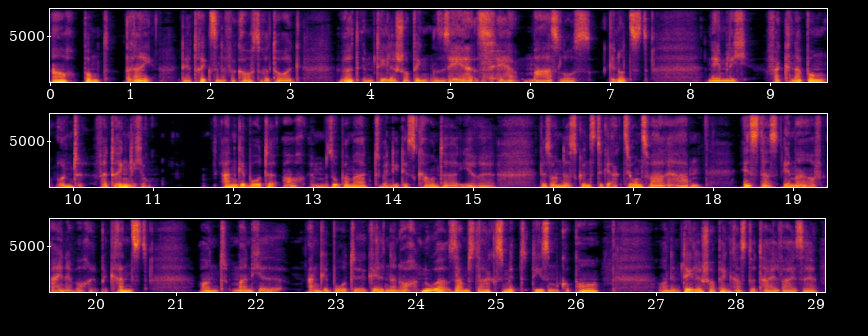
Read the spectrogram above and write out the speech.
Auch Punkt drei der Tricks in der Verkaufsrhetorik wird im Teleshopping sehr, sehr maßlos genutzt, nämlich Verknappung und Verdringlichung. Angebote auch im Supermarkt, wenn die Discounter ihre besonders günstige Aktionsware haben, ist das immer auf eine Woche begrenzt. Und manche Angebote gelten dann auch nur samstags mit diesem Coupon. Und im Teleshopping hast du teilweise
